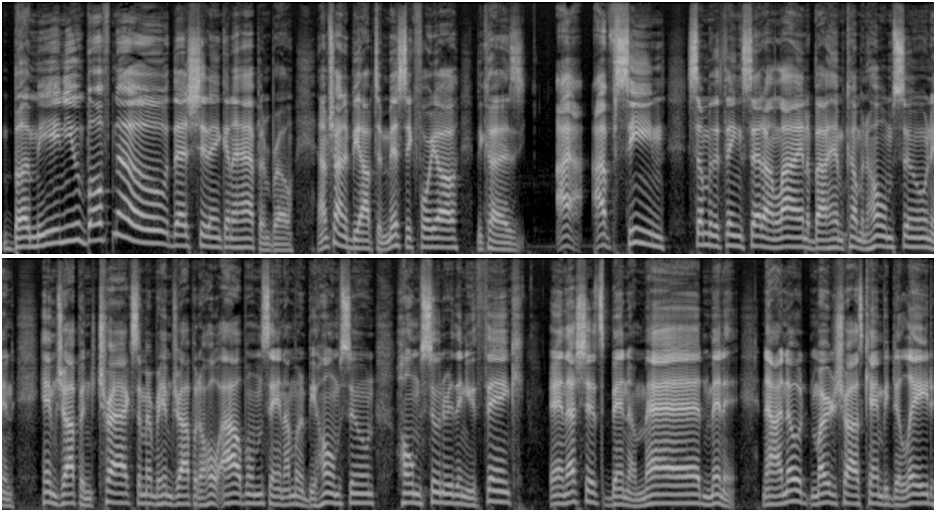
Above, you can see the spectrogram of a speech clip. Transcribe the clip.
But me and you both know that shit ain't gonna happen, bro. And I'm trying to be optimistic for y'all because I I've seen some of the things said online about him coming home soon and him dropping tracks. I remember him dropping a whole album saying I'm gonna be home soon, home sooner than you think. And that shit's been a mad minute. Now, I know murder trials can be delayed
